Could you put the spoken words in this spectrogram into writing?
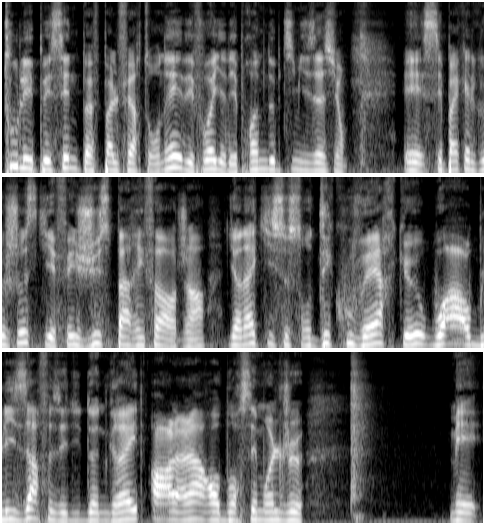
tous les PC ne peuvent pas le faire tourner et des fois il y a des problèmes d'optimisation. Et c'est pas quelque chose qui est fait juste par Reforge. Hein. Il y en a qui se sont découverts que waouh Blizzard faisait du downgrade, oh là là remboursez-moi le jeu. Mais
